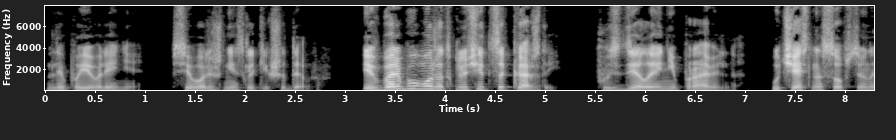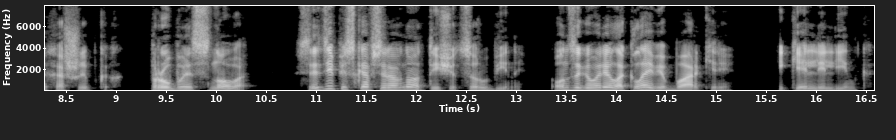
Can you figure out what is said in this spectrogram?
для появления всего лишь нескольких шедевров. И в борьбу может включиться каждый, Пусть делая неправильно, учась на собственных ошибках, пробуя снова, среди песка все равно отыщутся рубины. Он заговорил о Клайве Баркере и Келли Линк,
